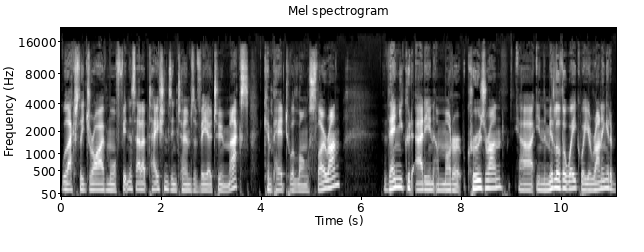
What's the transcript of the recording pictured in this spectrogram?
will actually drive more fitness adaptations in terms of VO2 max compared to a long slow run. Then you could add in a moderate cruise run uh, in the middle of the week where you're running at a,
